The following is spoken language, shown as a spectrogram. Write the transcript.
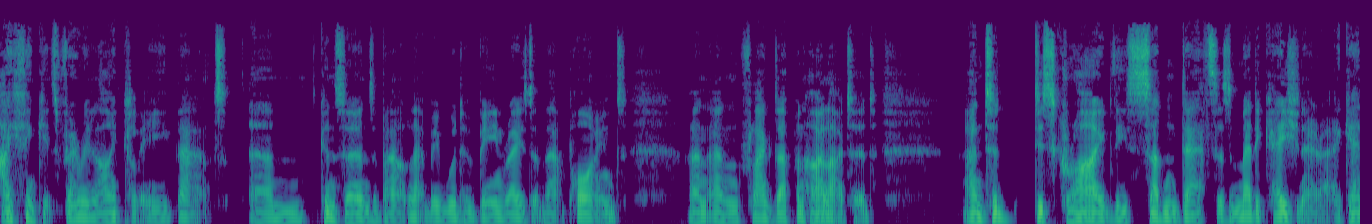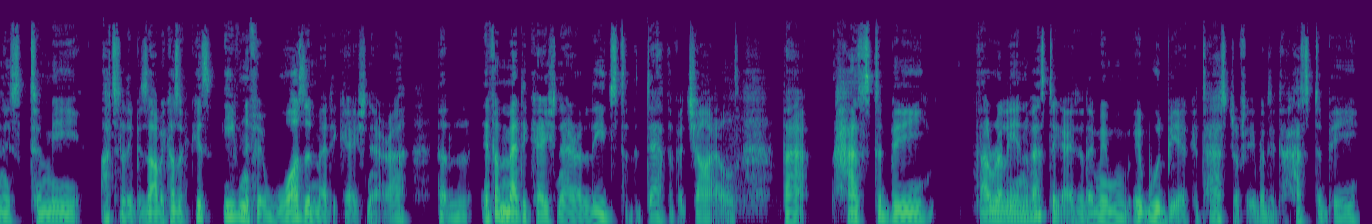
I think it's very likely that um, concerns about Letby would have been raised at that point and, and flagged up and highlighted. And to describe these sudden deaths as a medication error again is to me utterly bizarre because, because even if it was a medication error, that if a medication error leads to the death of a child, that has to be thoroughly investigated. I mean, it would be a catastrophe, but it has to be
